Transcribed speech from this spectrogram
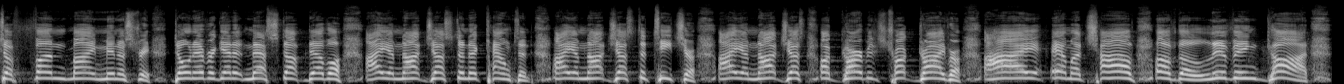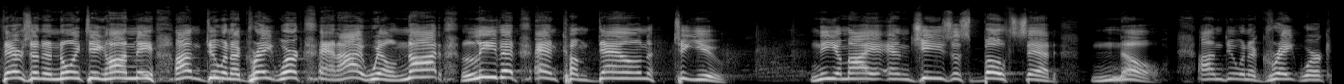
to fund my ministry. Don't ever get it messed up, devil. I am not just an accountant. I am not just a teacher. I am not just a garbage truck driver. I am a child of the living God. There's an anointing on me. I'm doing a great work and I will not leave it and come down to you. Nehemiah and Jesus both said, No, I'm doing a great work.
